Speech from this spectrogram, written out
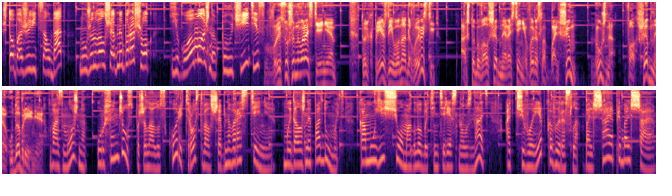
Чтобы оживить солдат, нужен волшебный порошок. Его можно получить из... Высушенного растения Только прежде его надо вырастить А чтобы волшебное растение выросло большим Нужно волшебное удобрение Возможно, Урфинджус пожелал ускорить рост волшебного растения. Мы должны подумать, кому еще могло быть интересно узнать, от чего репка выросла большая-пребольшая.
